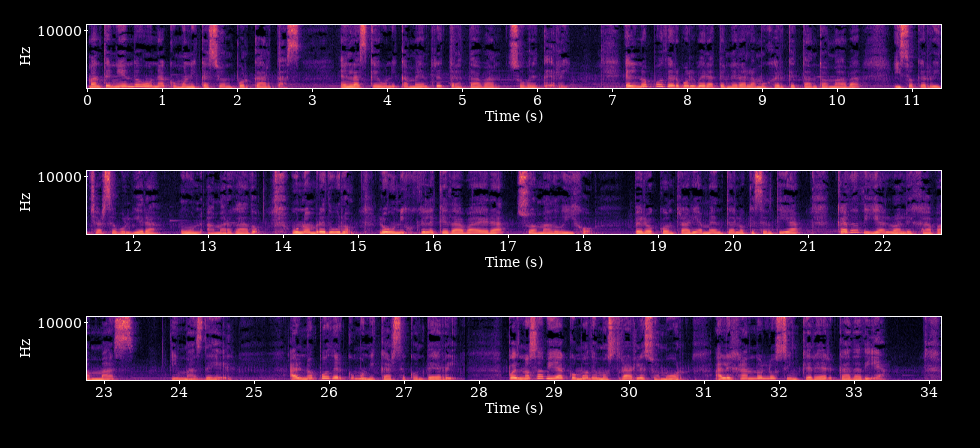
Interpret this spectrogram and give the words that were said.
manteniendo una comunicación por cartas, en las que únicamente trataban sobre Terry. El no poder volver a tener a la mujer que tanto amaba hizo que Richard se volviera un amargado, un hombre duro. Lo único que le quedaba era su amado hijo, pero contrariamente a lo que sentía, cada día lo alejaba más y más de él. Al no poder comunicarse con Terry, pues no sabía cómo demostrarle su amor, alejándolo sin querer cada día.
